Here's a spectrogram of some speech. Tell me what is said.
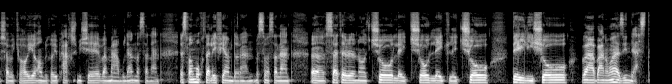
شبکه های آمریکایی پخش میشه و معمولا مثلا اسم مختلفی هم دارن. مثل مثلا ستر نات شو لیت شو لیت لیت شو دیلی شو و برنامه از این دست.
